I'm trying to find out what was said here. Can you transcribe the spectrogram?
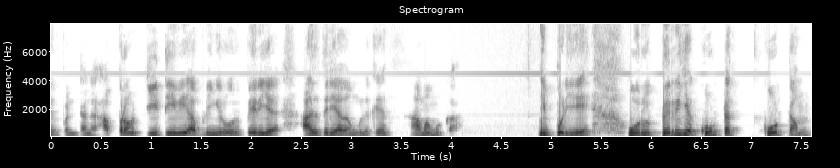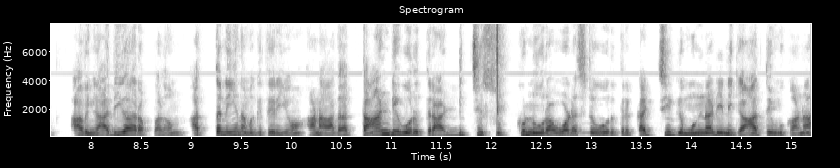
இது பண்ணிட்டாங்க. அப்புறம் டிடிவி அப்படிங்கிற ஒரு பெரிய அது தெரியாதவங்களுக்கு அமமுக இப்படி ஒரு பெரிய கூட்ட கூட்டம் அவங்க அதிகார பலம் அத்தனையும் நமக்கு தெரியும். ஆனா அதை தாண்டி ஒருத்தர் அடிச்சு சுக்கு நூறா உடச்சிட்டு ஒருத்தர் கட்சிக்கு முன்னாடி இன்னைக்கு அதிமுகனா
